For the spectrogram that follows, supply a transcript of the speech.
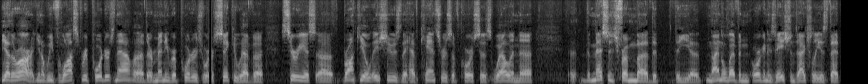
Yeah, there are. You know, we've lost reporters now. Uh, there are many reporters who are sick, who have uh, serious uh, bronchial issues. They have cancers, of course, as well. And uh, uh, the message from the the 9/11 organizations actually is that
